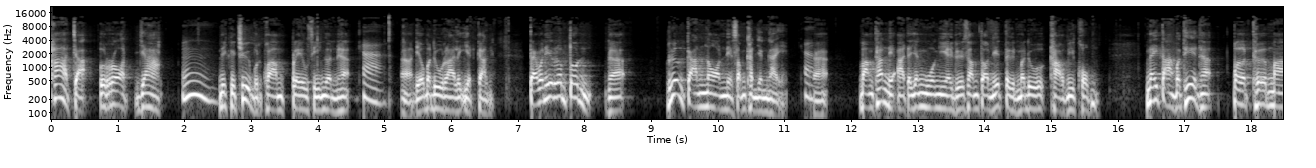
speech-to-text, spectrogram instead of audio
ถ้าจะรอดยากอืมนี่คือชื่อบทความเปลวสีเงินนะฮะค่ะอ่าเดี๋ยวมาดูรายละเอียดกัน แต่วันนี้เริ่มต้นนะฮะเรื่องการนอนเนี่ยสำคัญยังไงค่ะนะฮะบางท่านเนี่ยอาจจะยังงัวเงียอยู่ด้วยซ้ำตอนนี้ตื่นมาดูข่าวมีคม ในต่างประเทศฮะเปิดเทอมมา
